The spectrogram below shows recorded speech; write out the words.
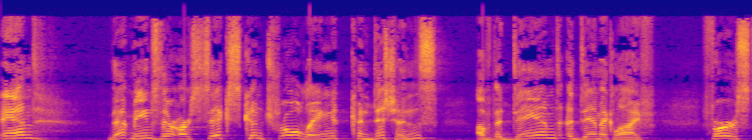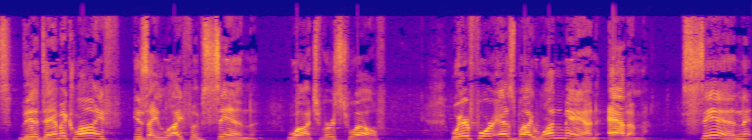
And that means there are six controlling conditions of the damned Adamic life. First, the Adamic life is a life of sin. Watch verse 12. Wherefore, as by one man, Adam, sin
